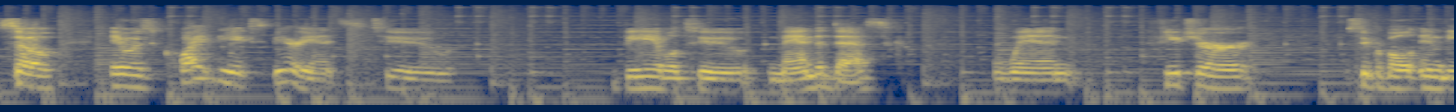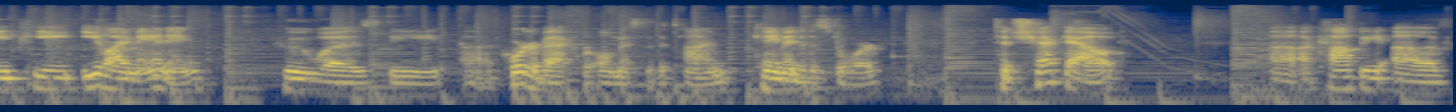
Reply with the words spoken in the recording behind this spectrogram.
So it was quite the experience to be able to man the desk when future Super Bowl MVP Eli Manning, who was the uh, quarterback for Ole Miss at the time, came into the store to check out uh, a copy of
